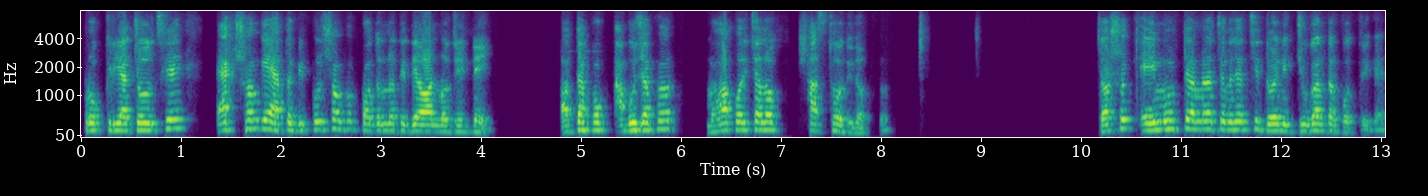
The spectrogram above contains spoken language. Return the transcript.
প্রক্রিয়া চলছে। একসঙ্গে এত বিপুল সংখ্যক পদোন্নতি দেওয়ার নজির নেই। অধ্যাপক আবু জাফর, মহাপরিচালক স্বাস্থ্য অধিদপ্তর। দর্শক, এই মুহূর্তে আমরা চলে যাচ্ছি দৈনিক যুগান্তর পত্রিকায়।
